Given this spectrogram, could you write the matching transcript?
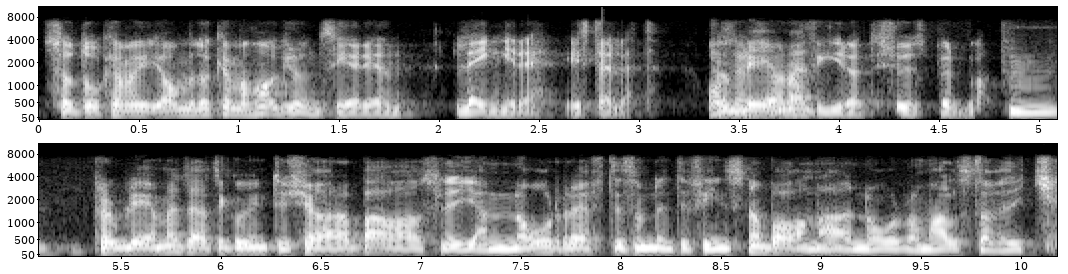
Så då kan man, ja, men då kan man ha grundserien längre istället. Och sen Problemet- köra fyra till slutspel. Mm. Problemet är att det går inte att köra Bauhausligan norr eftersom det inte finns någon bana norr om Hallstavik.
